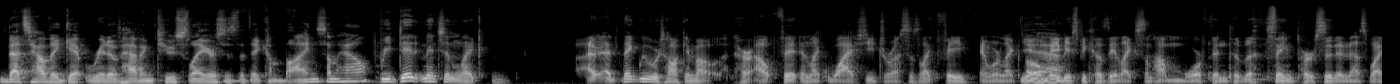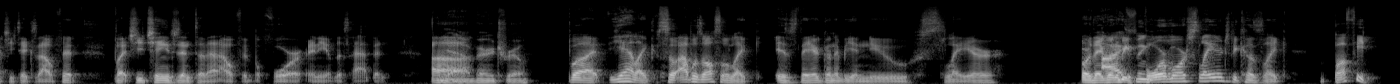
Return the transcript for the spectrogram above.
that's how they get rid of having two slayers is that they combine somehow. We did mention like I, I think we were talking about her outfit and like why she dresses like Faith, and we're like, oh, maybe it's because they like somehow morph into the same person, and that's why she takes outfit. But she changed into that outfit before any of this happened. yeah, Uh, very true. but yeah, like so, I was also like, is there going to be a new Slayer, or are there going to be think- four more Slayers? Because like Buffy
